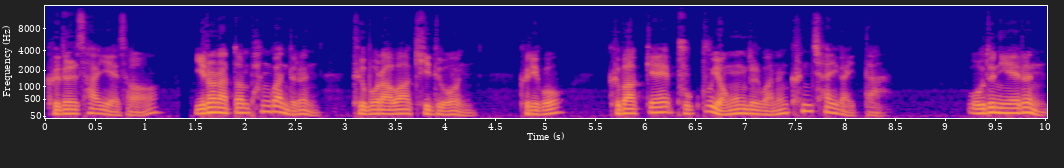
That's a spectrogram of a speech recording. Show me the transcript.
그들 사이에서 일어났던 판관들은 드보라와 기드온 그리고 그 밖의 북부 영웅들과는 큰 차이가 있다. 오드니엘은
